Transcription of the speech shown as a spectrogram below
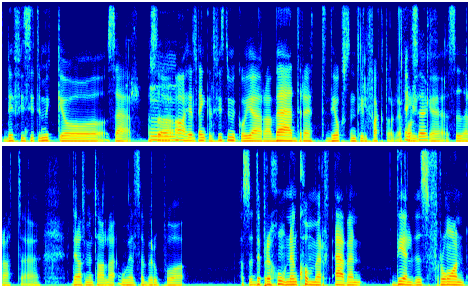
det finns inte mycket att, så här, alltså, Mm. ja, helt enkelt finns det mycket att göra. Vädret, det är också en till faktor där folk eh, säger att eh, deras mentala ohälsa beror på, alltså depressionen kommer även delvis från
